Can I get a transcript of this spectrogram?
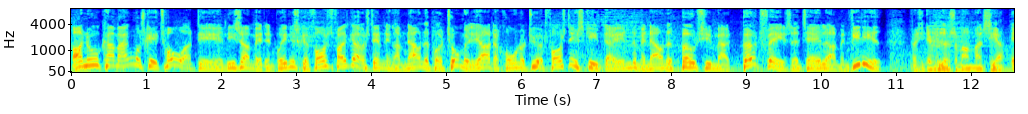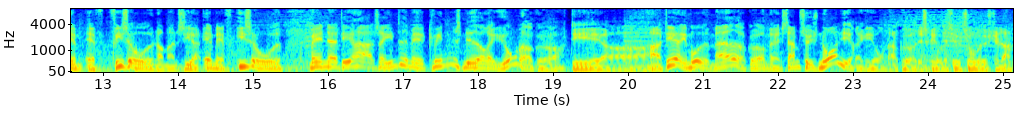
Og nu kan mange måske tro, at det ligesom med den britiske folkeafstemning om navnet på et 2 milliarder kroner dyrt forskningsskib, der endte med navnet Boaty McBoatface, at tale om en vidighed. Fordi det lyder som om man siger MF Fissehoved, når man siger MF Isehoved. Men uh, det har altså intet med kvindens nedre regioner at gøre. Det uh, har derimod meget at gøre med Samsøs nordlige regioner at gøre, det skriver TV2 Østjylland.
